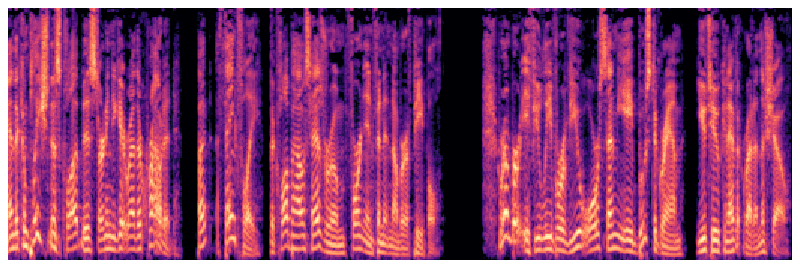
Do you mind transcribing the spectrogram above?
And the Completionist Club is starting to get rather crowded. But thankfully, the clubhouse has room for an infinite number of people. Remember, if you leave a review or send me a boostagram, you too can have it read on the show.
